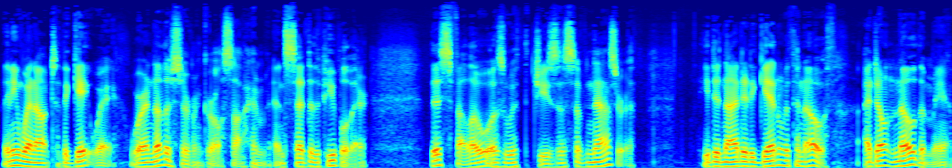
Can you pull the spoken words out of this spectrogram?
Then he went out to the gateway, where another servant girl saw him, and said to the people there, This fellow was with Jesus of Nazareth. He denied it again with an oath. I don't know the man.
